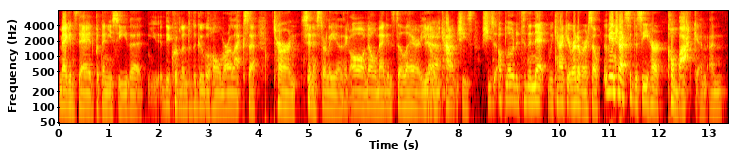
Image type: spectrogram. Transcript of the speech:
Megan's dead, but then you see the the equivalent of the Google Home or Alexa turn sinisterly, and it's like, oh no, Megan's still there. You know, Yeah. you can't. She's she's uploaded to the net. We can't get rid of her. So it'll be interested to see her come back and and.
